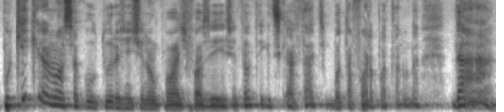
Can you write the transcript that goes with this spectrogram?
Por que, que na nossa cultura a gente não pode fazer isso? Então tem que descartar, botar fora, botar não dá. Dá.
